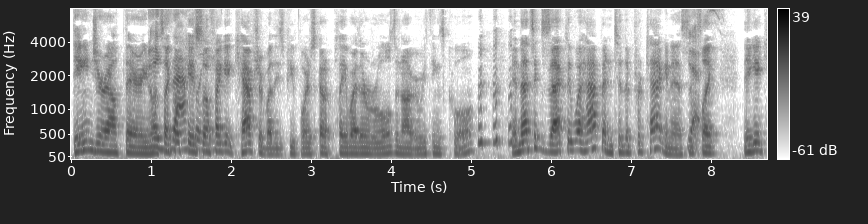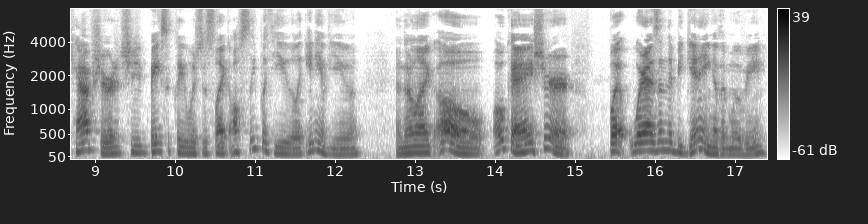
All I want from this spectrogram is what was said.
danger out there. You know, it's like okay, so if I get captured by these people, I just got to play by their rules and everything's cool. and that's exactly what happened to the protagonist. Yes. It's like they get captured she basically was just like i'll sleep with you like any of you and they're like oh okay sure but whereas in the beginning of the movie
